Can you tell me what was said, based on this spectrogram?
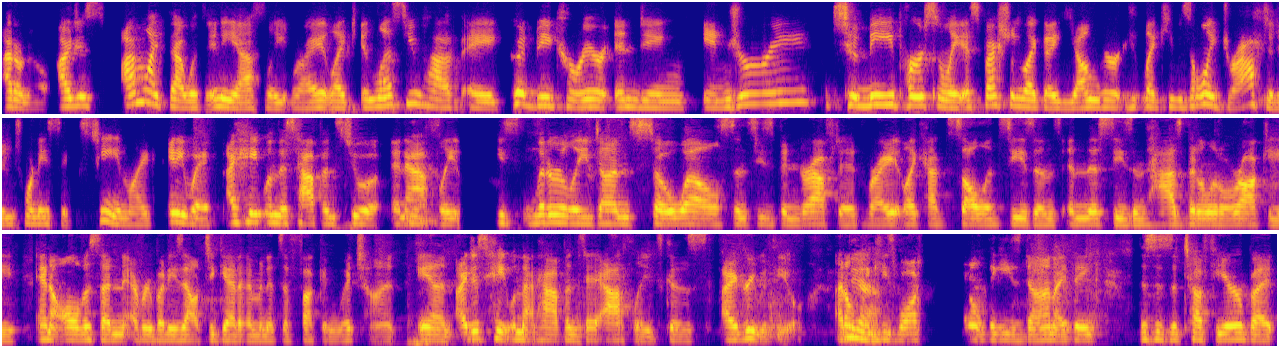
I don't know. I just, I'm like that with any athlete, right? Like, unless you have a could be career ending injury, to me personally, especially like a younger, like he was only drafted in 2016. Like, anyway, I hate when this happens to an athlete. He's literally done so well since he's been drafted, right? Like, had solid seasons, and this season has been a little rocky. And all of a sudden, everybody's out to get him, and it's a fucking witch hunt. And I just hate when that happens to athletes because I agree with you. I don't Yeah. think he's washed. I don't think he's done. I think this is a tough year, but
